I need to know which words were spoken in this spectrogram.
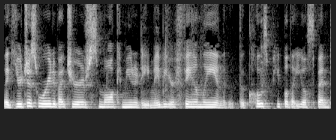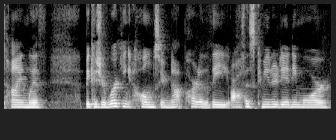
like you're just worried about your small community maybe your family and the, the close people that you'll spend time with because you're working at home, so you're not part of the office community anymore.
